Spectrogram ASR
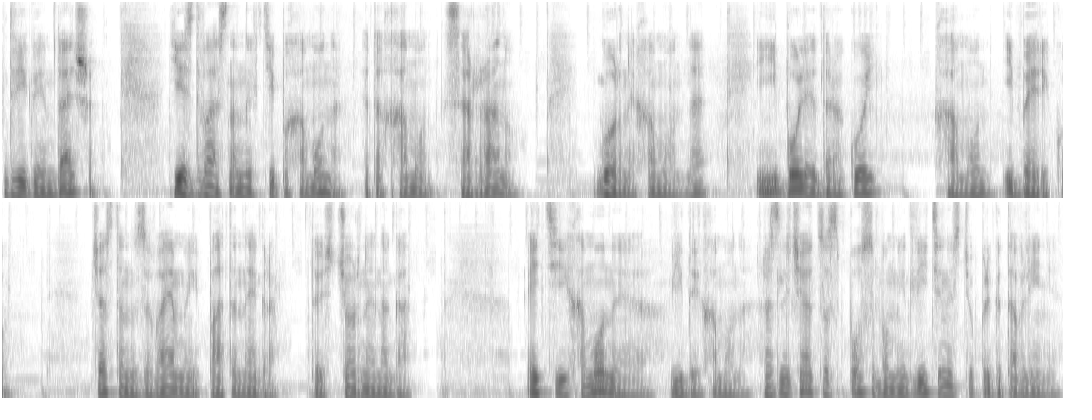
Двигаем дальше. Есть два основных типа хамона. Это хамон серрано, горный хамон, да, и более дорогой хамон иберико, часто называемый пата негра, то есть черная нога. Эти хамоны, виды хамона, различаются способом и длительностью приготовления.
